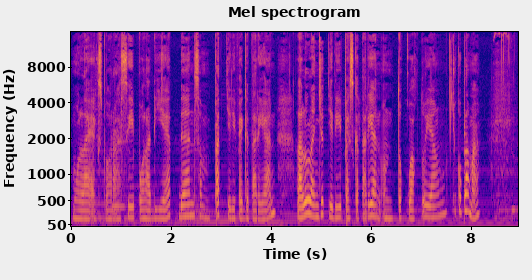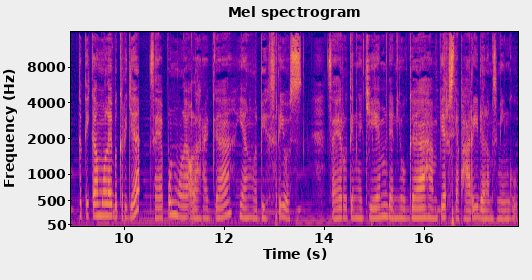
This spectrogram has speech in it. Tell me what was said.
mulai eksplorasi pola diet dan sempat jadi vegetarian, lalu lanjut jadi pesketarian untuk waktu yang cukup lama. Ketika mulai bekerja, saya pun mulai olahraga yang lebih serius. Saya rutin nge-gym dan yoga hampir setiap hari dalam seminggu.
